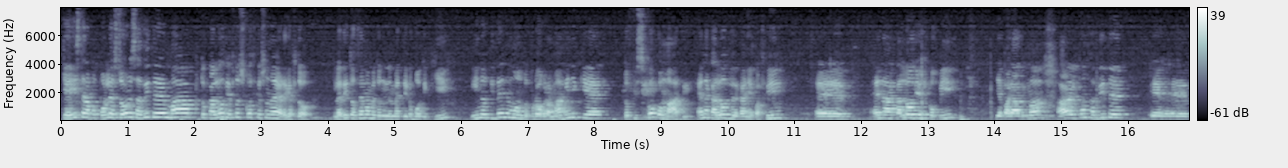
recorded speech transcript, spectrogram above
Και ύστερα από πολλές ώρες θα δείτε Μα το καλώδιο αυτό σηκώθηκε στον αέρα, γι' αυτό. Δηλαδή το θέμα με, τον, με τη ρομποτική είναι ότι δεν είναι μόνο το πρόγραμμα, είναι και το φυσικό κομμάτι. Ένα καλώδιο δεν κάνει επαφή, ε, ένα καλώδιο έχει κοπεί, για παράδειγμα. Άρα λοιπόν θα δείτε ε, ε,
